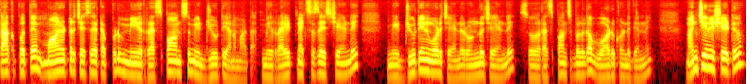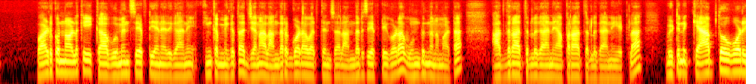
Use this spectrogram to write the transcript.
కాకపోతే మానిటర్ చేసేటప్పుడు మీ రెస్పాన్స్ మీ డ్యూటీ అనమాట. మీ రైట్ని ఎక్సర్సైజ్ చేయండి మీ డ్యూటీని కూడా చేయండి రెండు చేయండి. సో రెస్పాన్సిబుల్గా వాడుకోండి దీన్ని. మంచి ఇనిషియేటివ్. వాడుకున్న వాళ్ళకి ఇక ఉమెన్ సేఫ్టీ అనేది కానీ ఇంకా మిగతా జనాలు అందరికి కూడా వర్తించాలి. అందరి సేఫ్టీ కూడా ఉంటుందన్నమాట. అర్ధరాత్రులు కానీ అపరాత్రులు కానీ ఇట్లా. వీటిని క్యాబ్తో కూడా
